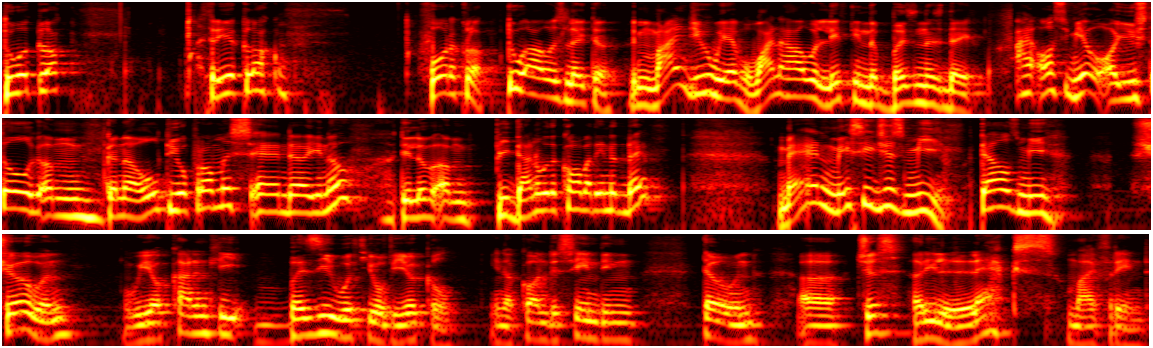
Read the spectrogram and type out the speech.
two o'clock three o'clock Four o'clock, two hours later. Mind you, we have one hour left in the business day. I asked him, yo, are you still um, gonna hold to your promise and, uh, you know, deliver, um, be done with the car by the end of the day? Man messages me, tells me, Sherwin, we are currently busy with your vehicle in a condescending tone. Uh, just relax, my friend.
